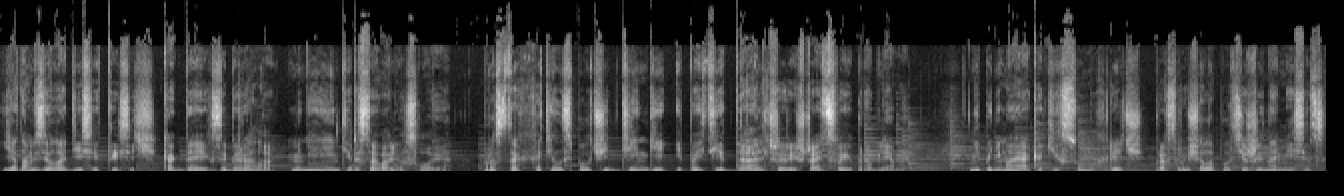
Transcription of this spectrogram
я там взяла 10 тысяч. Когда их забирала, меня не интересовали условия. Просто хотелось получить деньги и пойти дальше решать свои проблемы. Не понимая, о каких суммах речь, просрочила платежи на месяц.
